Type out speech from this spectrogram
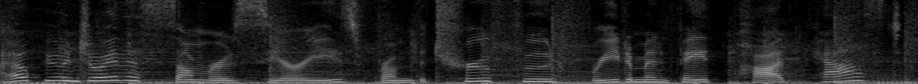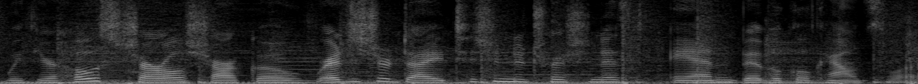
I hope you enjoy this summer's series from the True Food Freedom and Faith podcast with your host, Cheryl Sharko, registered dietitian, nutritionist, and biblical counselor.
